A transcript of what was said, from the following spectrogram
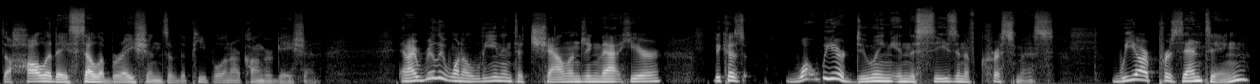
the holiday celebrations of the people in our congregation. And I really want to lean into challenging that here because what we are doing in the season of Christmas, we are presenting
